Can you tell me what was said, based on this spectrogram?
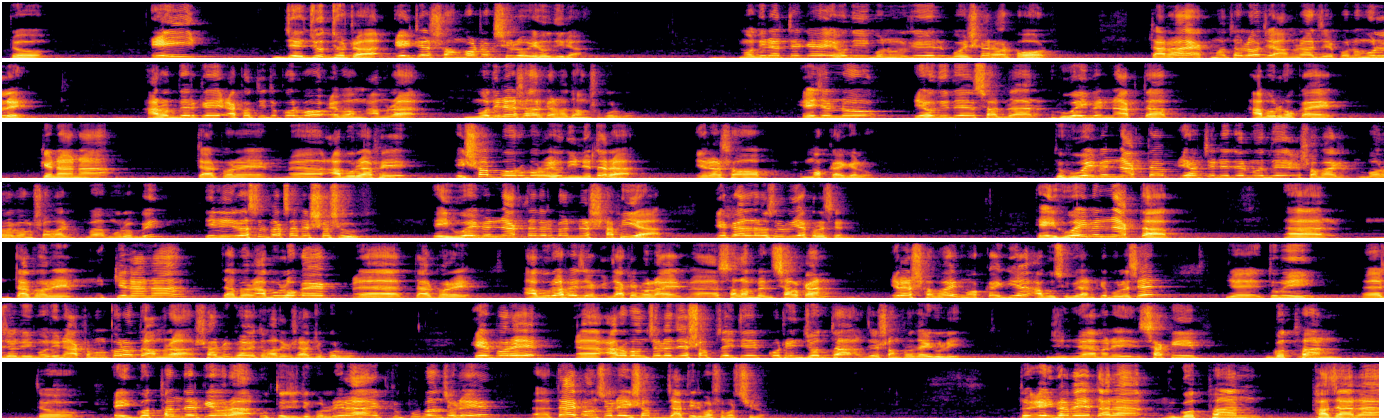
তো এই যে যুদ্ধটা এইটার সংগঠক ছিল এহুদিরা মদিনার থেকে এহুদি বনুজির বহিষ্কার হওয়ার পর তারা একমত হলো যে আমরা যে কোনো মূল্যে আরবদেরকে একত্রিত করব এবং আমরা মদিনা শহরকে আমরা ধ্বংস করব। এই জন্য ইহুদিদের সর্দার হুয়েই বেন্না আক্তাব আবুল হোকায়েক, কেনানা, তারপরে আবু রাফে, এই সব বড় বড় ইহুদি নেতারা, এরা সব মক্কায় গেল। তো হুয়াইবেন আক্তাব এ হচ্ছেন এদের মধ্যে সবার বড় এবং সবার মুরব্বী। ইনি রসুল পাকসামের শ্বশুর। এই হুয়েবেন আক্তাবের কন্যা সাফিয়া একে আল্লাহ রসুল বিয়া করেছেন। এই হুয়েবেন আক্তাব তারপরে কেনানা, তারপর আবুল হোকায়েক তারপরে আবু রাফে যাকে বলা হয় সালাম বিন সালকান, এরা সবাই মক্কায় গিয়ে আবু সুবিয়ানকে বলেছে যে তুমি যদি মদিনা আক্রমণ করো, তো আমরা সার্বিকভাবে তোমাদেরকে সাহায্য করব। এরপরে আরব অঞ্চলে যে সবচাইতে কঠিন যোদ্ধা যে সম্প্রদায়গুলি মানে সাকিব, গোতফান, তো এই গোতফানদেরকে ওরা উত্তেজিত করল। এরা একটু পূর্বাঞ্চলে তাইপ অঞ্চলে এইসব জাতির বসবাস ছিল। তো এইভাবে তারা গোতফান, ফাজারা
